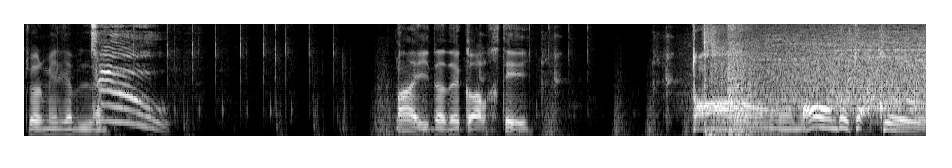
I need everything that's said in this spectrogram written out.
görüm eləyə bilirəm. two. Ay da qalxdı. Bam! Undertaker!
